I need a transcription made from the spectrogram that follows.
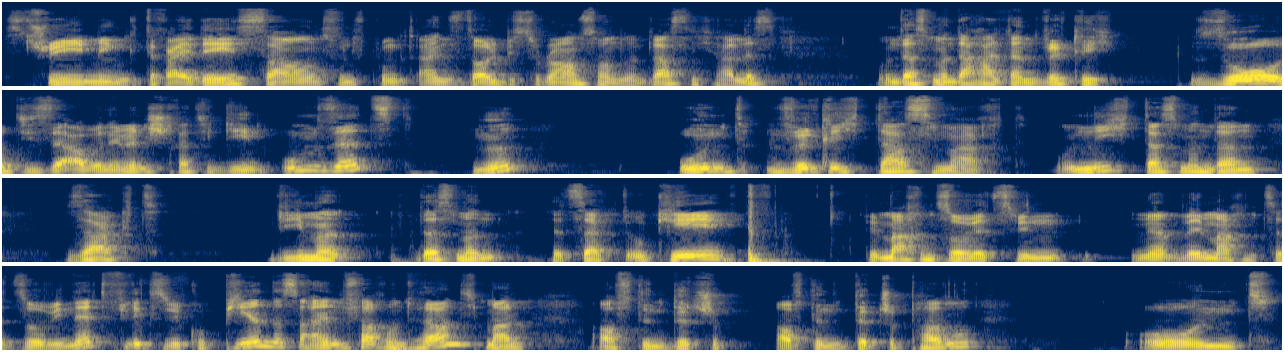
Streaming, 3D Sound, 5.1 Dolby Surround Sound und das nicht alles und dass man da halt dann wirklich so diese Abonnementstrategien umsetzt, ne? Und wirklich das macht und nicht, dass man dann sagt, wie man dass man jetzt sagt, okay, wir machen so jetzt wie, wir machen es jetzt so wie Netflix, wir kopieren das einfach und hören nicht mal auf den Digi, auf den Digipaddle und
